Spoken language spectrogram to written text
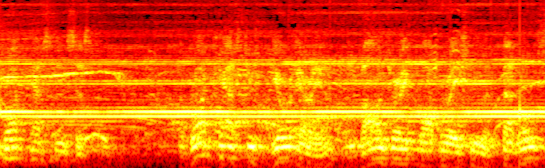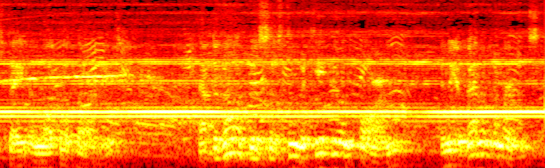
broadcasting system. The broadcasters of your area, in voluntary cooperation with federal, state, and local authorities, have developed this system to keep you informed in the event of an emergency.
